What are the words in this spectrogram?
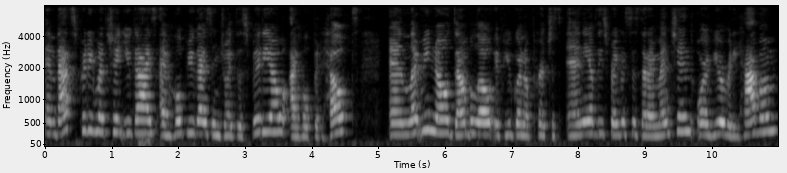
and that's pretty much it, you guys. I hope you guys enjoyed this video. I hope it helped. And let me know down below if you're going to purchase any of these fragrances that I mentioned or if you already have them.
